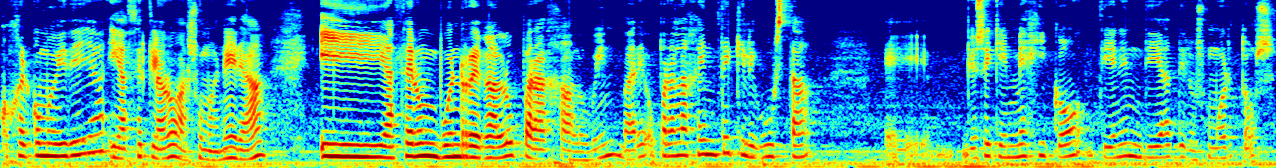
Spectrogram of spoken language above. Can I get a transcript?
coger como idea y hacer, claro, a su manera y hacer un buen regalo para Halloween, ¿vale? O para la gente que le gusta. Eh, yo sé que en México tienen Día de los Muertos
